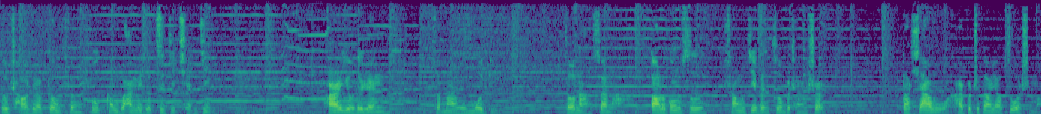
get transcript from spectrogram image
都朝着更丰富、更完美的自己前进。而有的人则漫无目的。走哪算哪，到了公司，上午基本做不成事儿，到下午还不知道要做什么，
